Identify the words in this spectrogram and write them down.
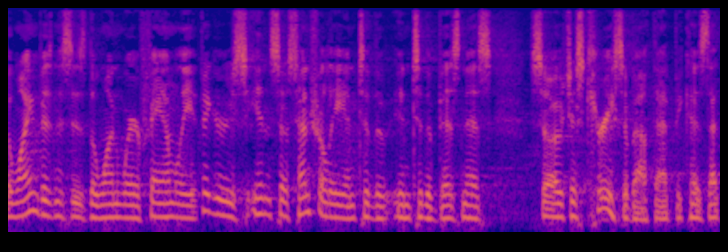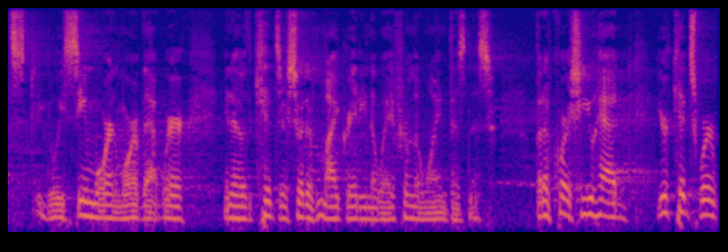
the wine business is the one where family figures in so centrally into the into the business. So I was just curious about that because that's we see more and more of that where you know the kids are sort of migrating away from the wine business. But of course, you had your kids were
